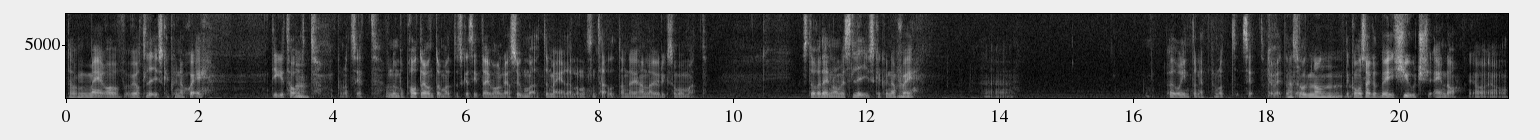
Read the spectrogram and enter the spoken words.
Där mer av vårt liv ska kunna ske digitalt på något sätt. Och nu pratar jag inte om att du ska sitta i vanliga Zoom-möten mer eller något sånt här. Utan det handlar ju liksom om att större delen av ens liv ska kunna ske. eh, över internet på något sätt. Jag vet inte. Jag såg någon... Det kommer säkert bli huge en dag. Jag, jag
